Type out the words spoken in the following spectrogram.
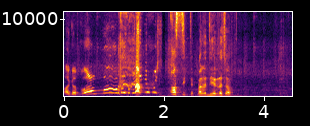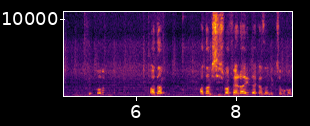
Aga bu Allah oradan Az siktir de diğerine çarptım. oğlum. Adam adam şişman Ferrari ile kazandık çabuk ol.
